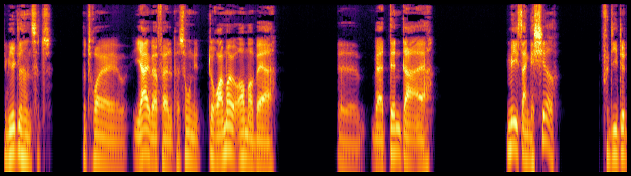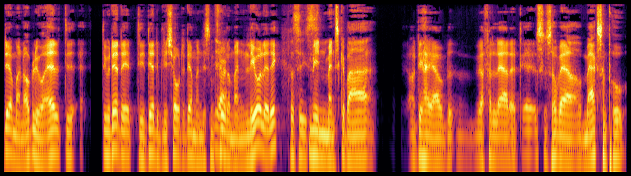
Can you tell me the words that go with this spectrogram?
I virkeligheden, så, så tror jeg jo, jeg i hvert fald personligt, drømmer jo om at være, øh, være den, der er mest engageret. Fordi det er der, man oplever alt det, det er der, det, det, er der, det bliver sjovt, det er der, man ligesom ja. føler, man lever lidt, ikke? Præcis. Men man skal bare, og det har jeg jo i hvert fald lært, at jeg skal så være opmærksom på,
